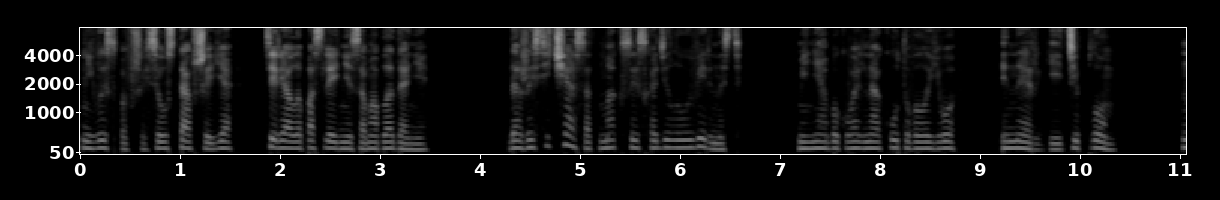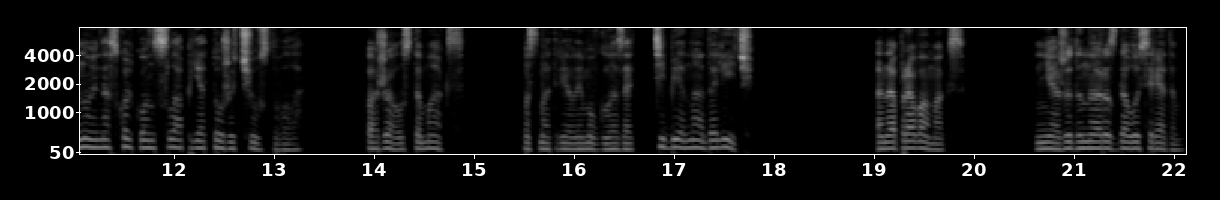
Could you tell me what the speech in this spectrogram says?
Не выспавшаяся, уставшая, я теряла последнее самообладание. Даже сейчас от Макса исходила уверенность. Меня буквально окутывала его энергией, теплом. Но и насколько он слаб, я тоже чувствовала. «Пожалуйста, Макс», — посмотрела ему в глаза, — «тебе надо лечь». Она права, Макс. Неожиданно раздалось рядом.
